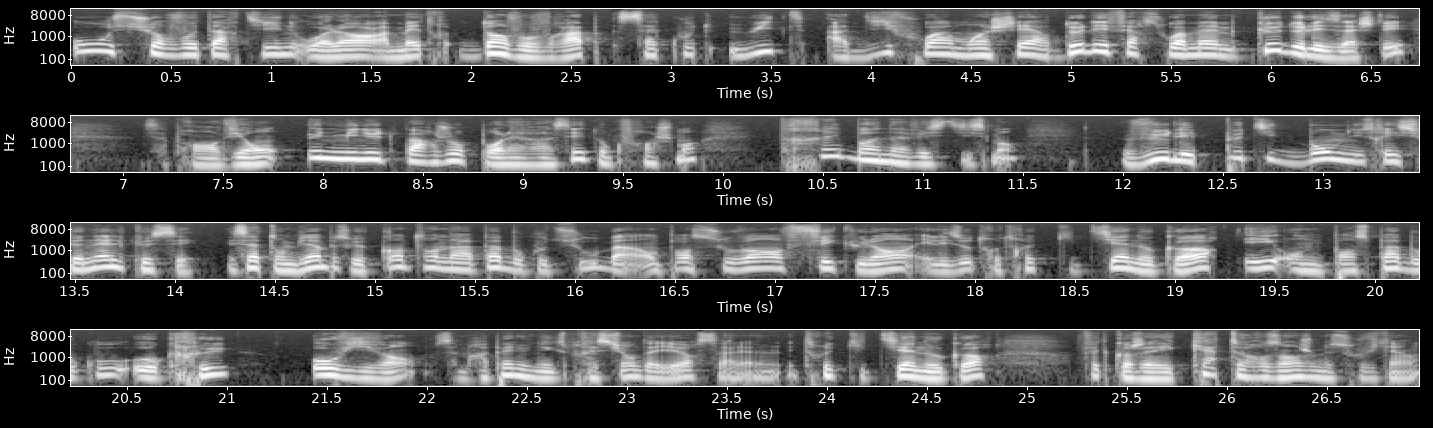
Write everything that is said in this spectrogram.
ou sur vos tartines ou alors à mettre dans vos wraps. Ça coûte 8 à 10 fois moins cher de les faire soi-même que de les acheter. Ça prend environ une minute par jour pour les rincer, donc franchement, très bon investissement vu les petites bombes nutritionnelles que c'est. Et ça tombe bien parce que quand on n'a pas beaucoup de sous, ben, on pense souvent féculents et les autres trucs qui tiennent au corps, et on ne pense pas beaucoup au cru, au vivant. Ça me rappelle une expression d'ailleurs, ça, les trucs qui tiennent au corps. En fait, quand j'avais 14 ans, je me souviens,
